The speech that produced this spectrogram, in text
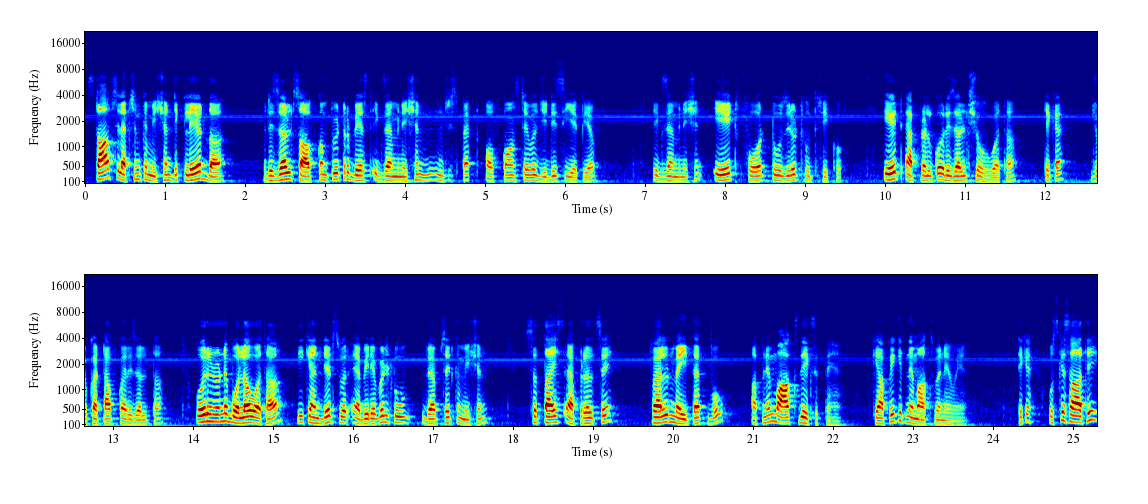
Staff selection commission declare the results of computer based examination in respect of constable G D C A P F examination eight four two zero two three को। एट अप्रैल को रिज़ल्ट शो हुआ था। ठीक है, जो cut off का result था। और इन्होंने बोला हुआ था कि candidates were available to website commission सत्ताईस अप्रैल से ट्वेल्व मई तक वो अपने मार्क्स देख सकते हैं कि आपके कितने मार्क्स बने हुए हैं। ठीक है, उसके साथ ही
